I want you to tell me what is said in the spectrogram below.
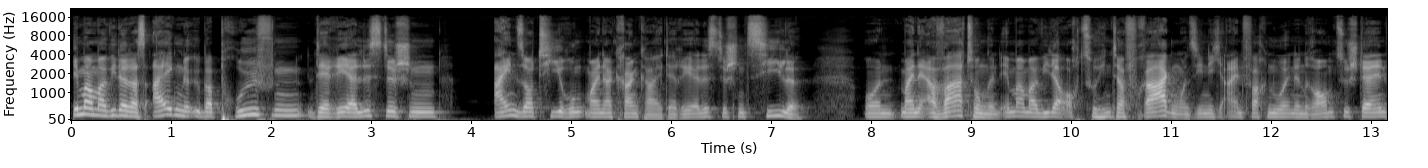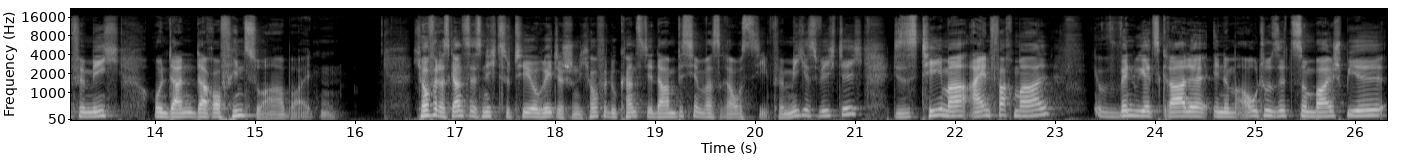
immer mal wieder das eigene Überprüfen der realistischen Einsortierung meiner Krankheit, der realistischen Ziele und meine Erwartungen immer mal wieder auch zu hinterfragen und sie nicht einfach nur in den Raum zu stellen für mich und dann darauf hinzuarbeiten. Ich hoffe, das Ganze ist nicht zu theoretisch und ich hoffe, du kannst dir da ein bisschen was rausziehen. Für mich ist wichtig, dieses Thema einfach mal wenn du jetzt gerade in einem Auto sitzt zum Beispiel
